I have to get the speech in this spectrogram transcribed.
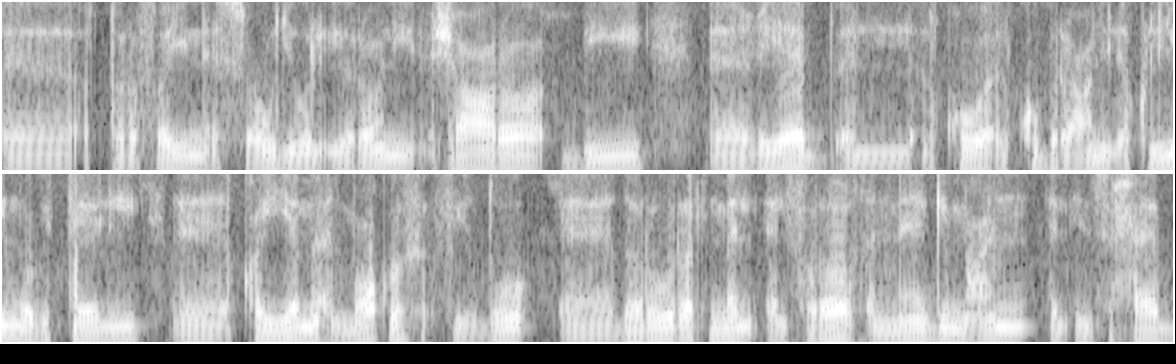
الطرفين السعودي والإيراني شعرا بغياب القوى الكبرى عن الإقليم وبالتالي آه، قيم الموقف في ضوء ضرورة ملء الفراغ الناجم عن الانسحاب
